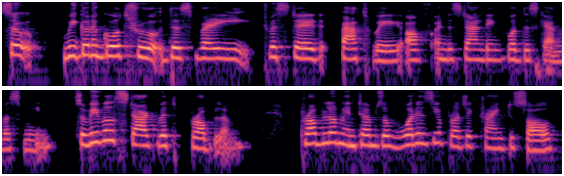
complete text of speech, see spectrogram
So we're going to go through this very twisted pathway of understanding what this canvas mean. So we will start with problem. Problem in terms of what is your project trying to solve?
